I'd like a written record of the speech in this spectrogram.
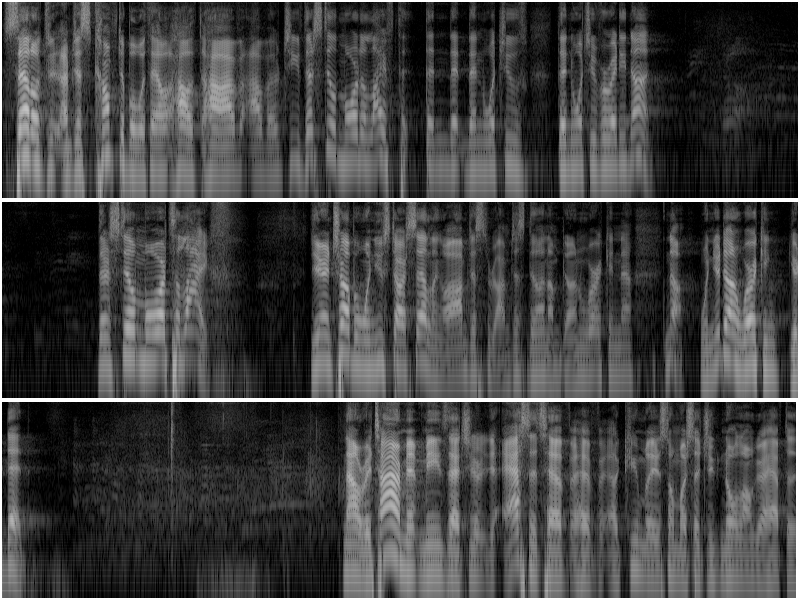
Settled, I'm just comfortable with how, how, I've, I've, achieved. There's still more to life than, than, than, what you've, than what you've already done. There's still more to life. You're in trouble when you start selling. Oh, I'm just, I'm just done. I'm done working now. No, when you're done working, you're dead. Now, retirement means that your, your, assets have, have accumulated so much that you no longer have to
